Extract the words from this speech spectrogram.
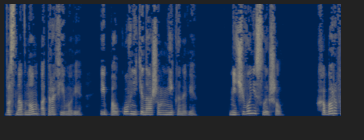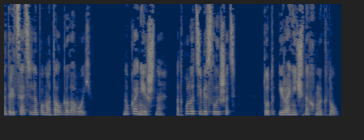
В основном о Трофимове и полковнике нашем Никонове. Ничего не слышал. Хабаров отрицательно помотал головой. «Ну, конечно. Откуда тебе слышать?» Тот иронично хмыкнул.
